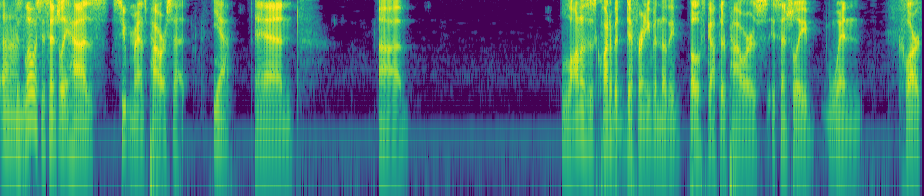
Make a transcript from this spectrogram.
Um, Because Lois essentially has Superman's power set. yeah, and uh Lana's is quite a bit different even though they both got their powers essentially when Clark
